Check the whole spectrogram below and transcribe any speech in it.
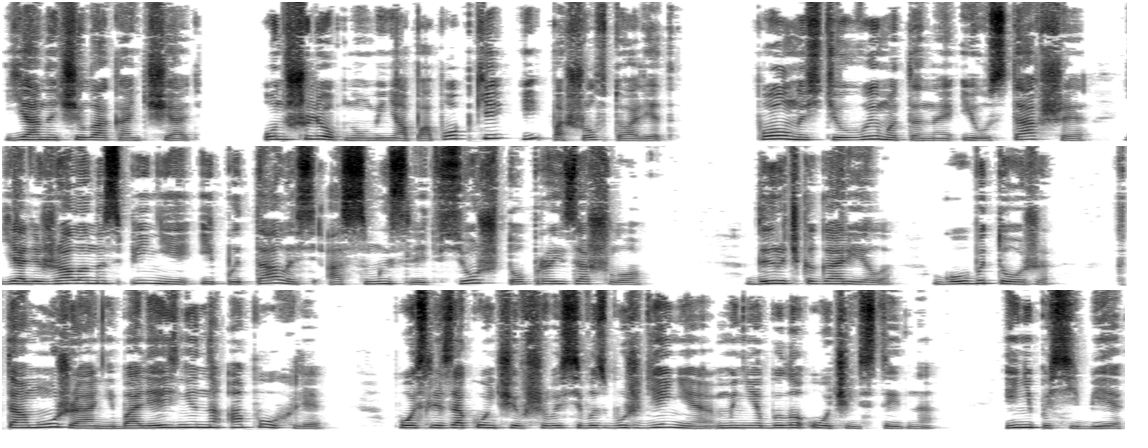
Я начала кончать. Он шлепнул меня по попке и пошел в туалет. Полностью вымотанная и уставшая, я лежала на спине и пыталась осмыслить все, что произошло. Дырочка горела, губы тоже. К тому же они болезненно опухли. После закончившегося возбуждения мне было очень стыдно. И не по себе,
